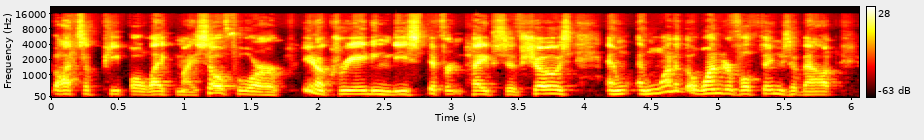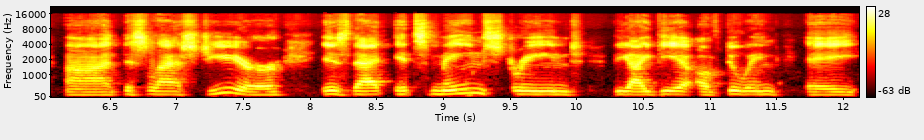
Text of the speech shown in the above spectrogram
lots of people like myself who are you know creating these different types of shows. And and one of the wonderful things about uh, this last year is that it's mainstreamed the idea of doing a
